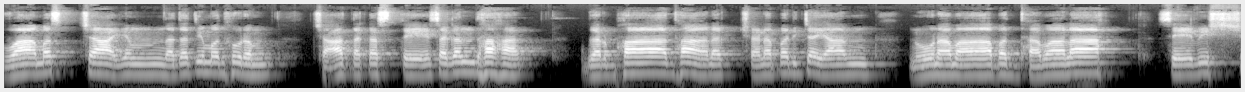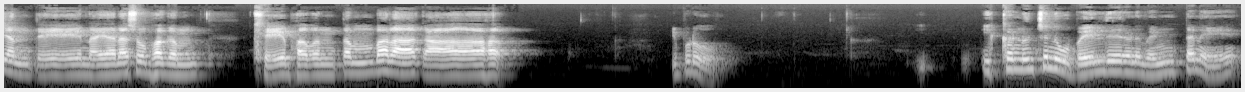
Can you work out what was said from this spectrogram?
వామశ్చాయం నదతి మధురం చాతకస్తే సగంధ గర్భాధానక్షణపరిచయాన్ నూనమాబద్ధమాలా సేవిష్యంతే నయనశుభగం ఖేభవంతం బలాకా. ఇప్పుడు ఇక్కడి నుంచి నువ్వు బయలుదేరిన వెంటనే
